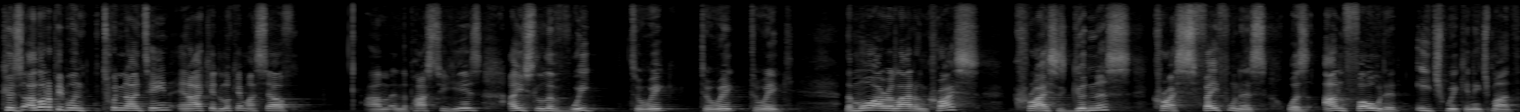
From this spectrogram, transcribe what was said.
Because a lot of people in 2019, and I could look at myself um, in the past two years, I used to live week to week to week to week. The more I relied on Christ, Christ's goodness, Christ's faithfulness was unfolded each week and each month.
